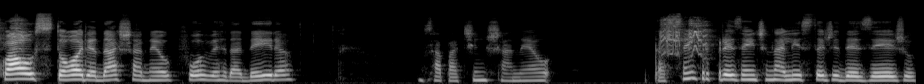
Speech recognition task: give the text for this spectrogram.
qual história da Chanel for verdadeira, um sapatinho Chanel está sempre presente na lista de desejo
